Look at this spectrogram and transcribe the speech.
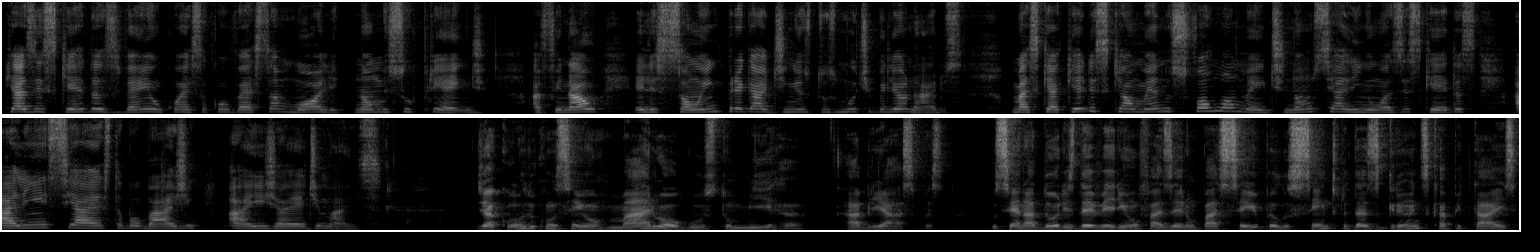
Que as esquerdas venham com essa conversa mole não me surpreende. Afinal, eles são empregadinhos dos multibilionários. Mas que aqueles que ao menos formalmente não se alinham às esquerdas alinhem-se a esta bobagem, aí já é demais. De acordo com o senhor Mário Augusto Mirra, abre aspas, os senadores deveriam fazer um passeio pelo centro das grandes capitais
